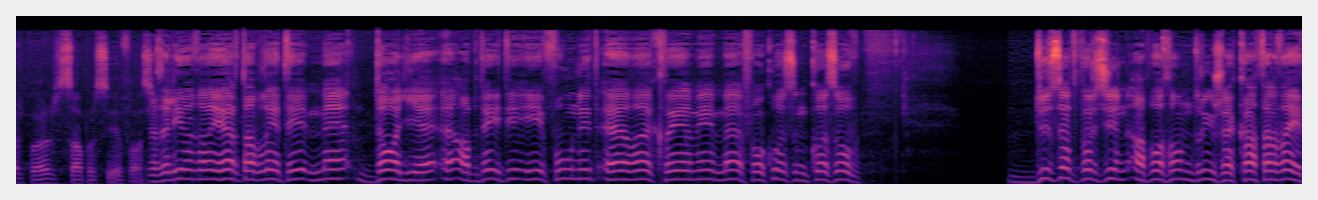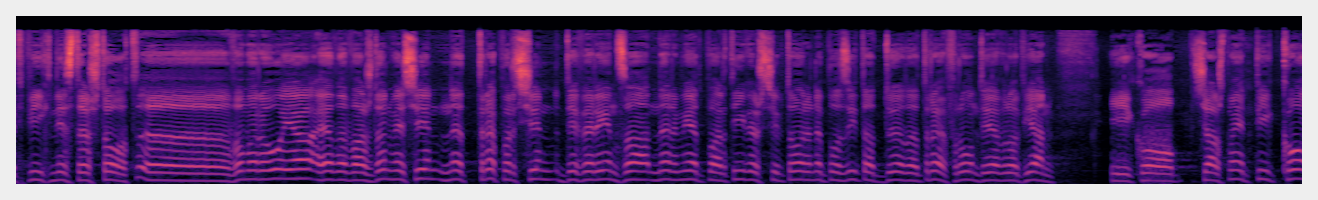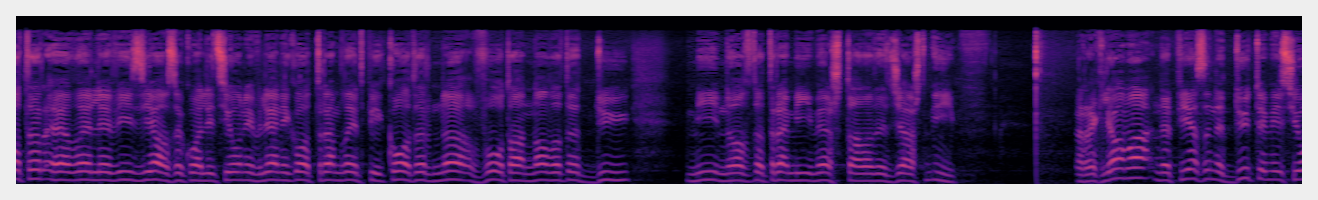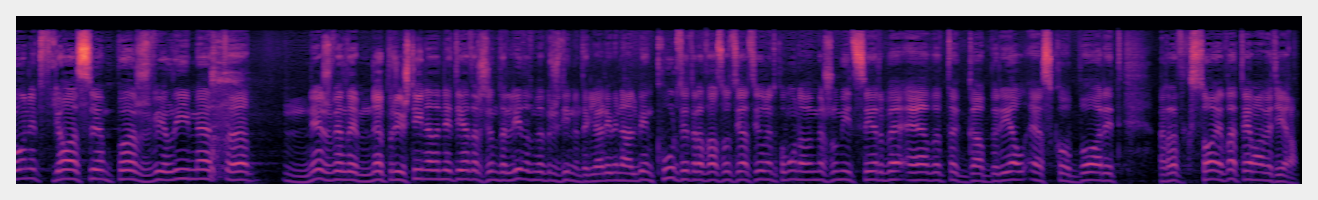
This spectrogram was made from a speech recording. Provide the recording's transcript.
për sa për si e fasi. Nëse lidhet edhe herë tableti me dalë update-i i funit edhe kthehemi me fokus në Kosovë. 20% apo thënë ndryshe 40.27 VMRO-ja edhe vazhdon me qenë në 3% diferenca ndërmjet partive shqiptare në pozitat 2 dhe 3 fronti evropian I ka 16.4 edhe lëvizja ose koalicioni VLEN i ka 13.4 në vota 92.093.000 me 76.000. Reklama në pjesën e dytë të emisionit flasim për zhvillimet në zhvillim në Prishtinë edhe një tjetër që ndërlidhet me Prishtinë deklarimin e Albin Kurtit rreth asociacionit të komunave me shumicë serbe edhe të Gabriel Escobarit rreth kësaj dhe temave tjera.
